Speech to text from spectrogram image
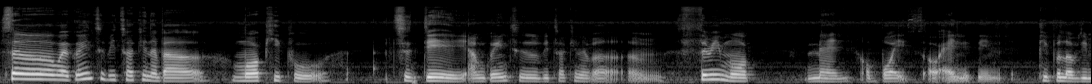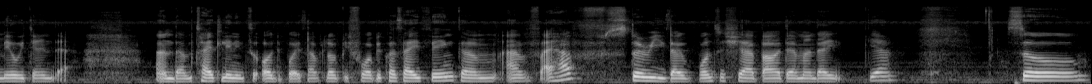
So we're going to be talking about more people. Today, I'm going to be talking about um, three more men or boys or anything, people of the male gender and I'm titling it to all the boys I've loved before because I think um I've I have stories I want to share about them, and I yeah. So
